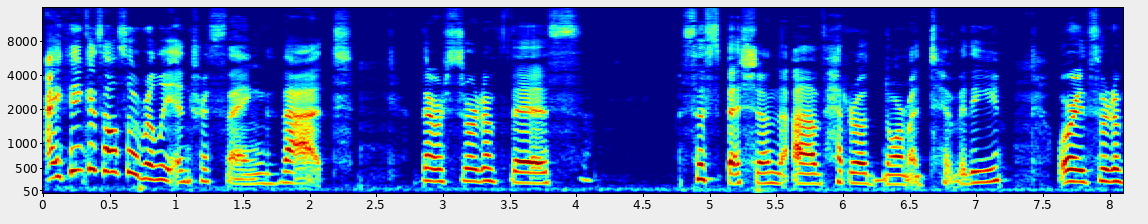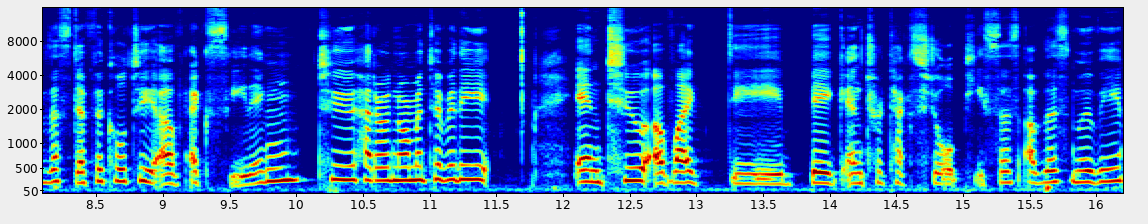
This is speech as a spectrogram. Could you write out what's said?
I think it's also really interesting that there's sort of this suspicion of heteronormativity or sort of this difficulty of acceding to heteronormativity in two of like the big intertextual pieces of this movie.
